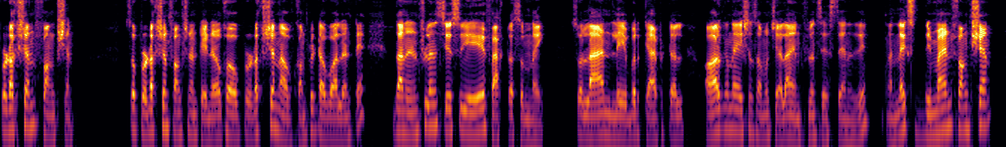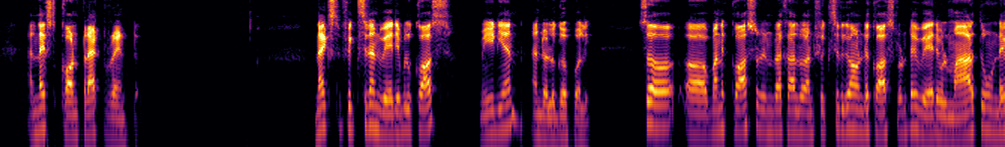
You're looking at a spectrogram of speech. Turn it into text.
production function so production function అంటే ఒక ప్రొడక్షన్ కంప్లీట్ అవ్వాలంటే దాన్ని ఇన్ఫ్లుయెన్స్ చేస్తూ ఏ ఏ ఫ్యాక్టర్స్ ఉన్నాయి? So land labour capital organisation సంబంధించి ఎలా ఇన్ఫ్లుయెన్స్ చేస్తాయి అనేది. And next demand function and next contract rent next fixed and variable cost median and oligopoly so మనకి కాస్ట్ రెండు రకాలు అండ్ ఫిక్స్డ్గా ఉండే కాస్ట్లు ఉంటాయి వేరియబుల్ మారుతూ ఉండే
